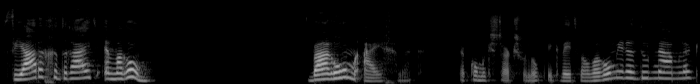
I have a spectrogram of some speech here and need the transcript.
verjaardag gedraaid. En waarom? Waarom eigenlijk? Daar kom ik straks wel op. Ik weet wel waarom je dat doet namelijk.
